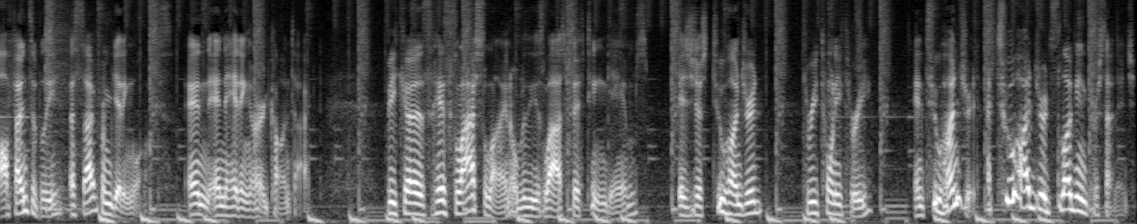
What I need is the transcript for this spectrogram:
offensively aside from getting walks and, and hitting hard contact. Because his slash line over these last 15 games is just 200, 323, and 200. A 200 slugging percentage.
